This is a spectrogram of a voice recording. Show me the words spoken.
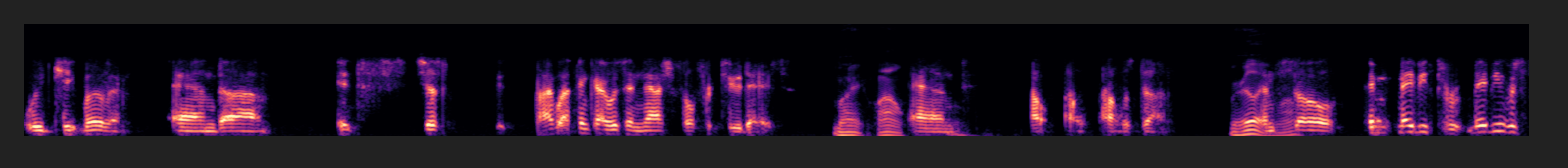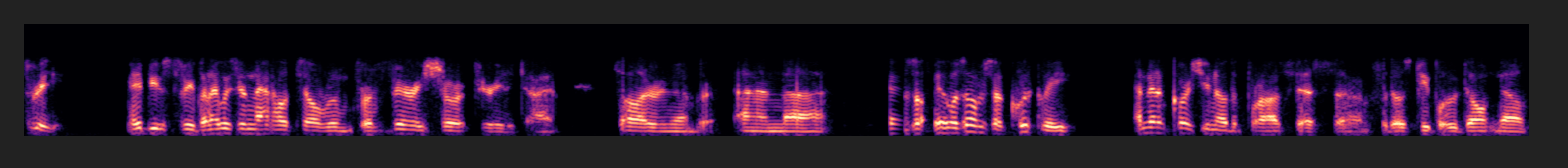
We'd keep moving. And um, it's I, I think I was in Nashville for two days, Right. Wow. and I, I, I was done. Really? And Wow. so and maybe th- maybe it was three, maybe it was three, but I was in that hotel room for a very short period of time. That's all I remember, and uh, it was it was over so quickly. And then, of course, you know the process uh, for those people who don't know.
